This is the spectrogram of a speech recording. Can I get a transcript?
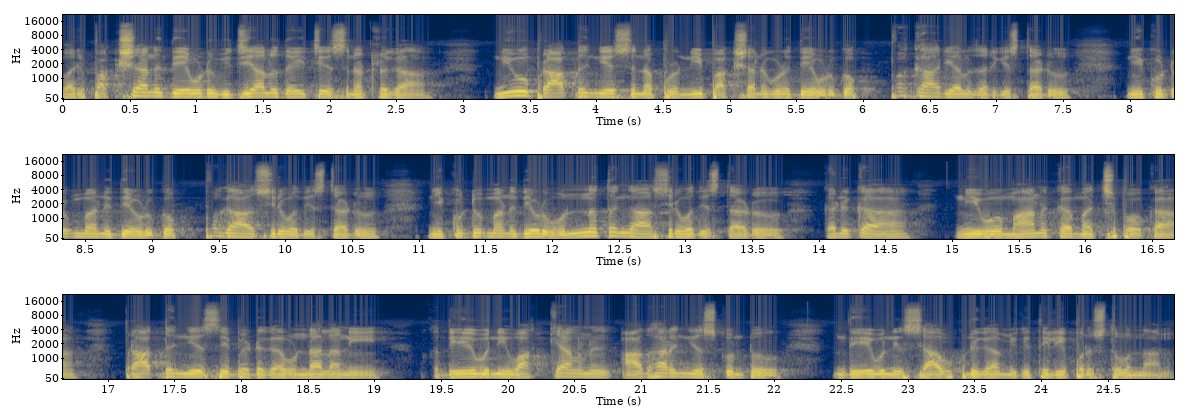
వారి పక్షాన్ని దేవుడు విజయాలు దయచేసినట్లుగా నీవు ప్రార్థన చేసినప్పుడు నీ పక్షాన్ని కూడా దేవుడు గొప్ప కార్యాలు జరిగిస్తాడు. నీ కుటుంబాన్ని దేవుడు గొప్పగా ఆశీర్వదిస్తాడు. నీ కుటుంబాన్ని దేవుడు ఉన్నతంగా ఆశీర్వదిస్తాడు. కనుక నీవు మానక మర్చిపోక ప్రార్థన చేసే బిడ్డగా ఉండాలని దేవుని వాక్యాలను ఆధారం చేసుకుంటూ దేవుని సేవకునిగా మీకు తెలియపరుస్తూ ఉన్నాను.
